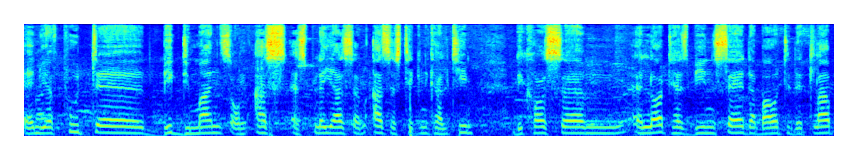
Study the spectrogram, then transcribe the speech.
And we have put uh, big demands on us as players and us as technical team because um, a lot has been said about the club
